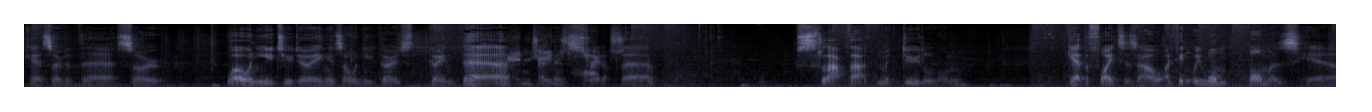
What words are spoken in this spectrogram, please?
Okay, it's over there. So, what I want you two doing is I want you guys going there, and then straight up there. Slap that McDoodle on. Get the fighters out. I think we want bombers here.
